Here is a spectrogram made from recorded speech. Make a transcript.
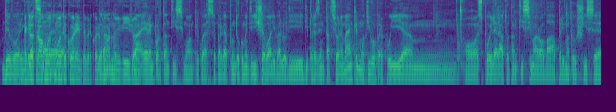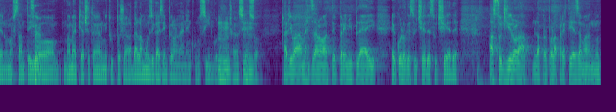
Devo Perché lo trovo molto molto coerente per quello grande. che riguarda i visual. Ma era importantissimo anche questo, perché appunto come ti dicevo a livello di, di presentazione, ma è anche il motivo per cui um, ho spoilerato tantissima roba prima che uscisse, nonostante sì. io, a me piace tenermi tutto, cioè la bella musica ad esempio non è neanche un singolo, mm-hmm. cioè nel senso... Mm-hmm arriva a mezzanotte, premi play e quello che succede succede. A sto giro la, la, proprio la pretesa, ma non,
